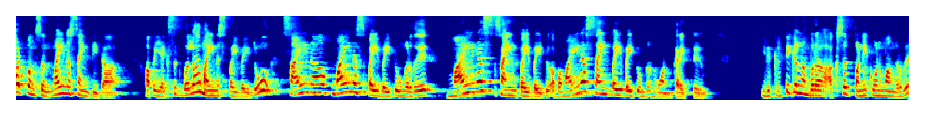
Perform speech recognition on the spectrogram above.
odd function minus sine theta அப்போ எக்ஸுக்கு பதிலாக minus pi by two sine of minus pi by டூங்கிறது minus sine pi by two அப்போ மைனஸ் சைன் பை பை டூங்கிறது ஒன் கரெக்ட்டு இது கிரிட்டிக்கல் நம்பரை அக்செப்ட் பண்ணிக்கணுமாங்கிறது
